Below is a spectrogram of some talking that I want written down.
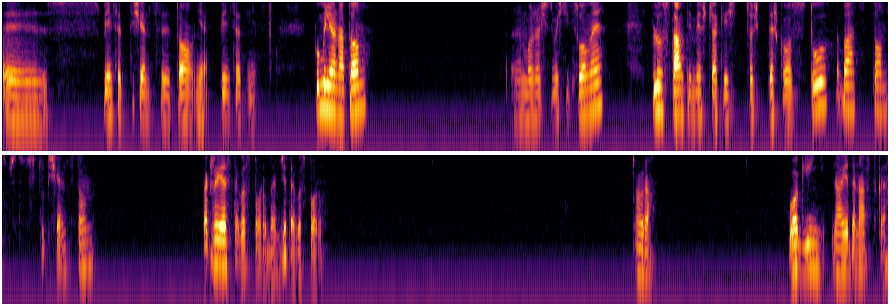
yy, z 500 tysięcy ton, nie, 500, nie, pół miliona ton. Yy, może się zmieścić słomy. Plus tamtym jeszcze jakieś coś też koło 100 chyba ton, czy 100 tysięcy ton. Także jest tego sporo, będzie tego sporo. Dobra. Łogiń na jedenastkę.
